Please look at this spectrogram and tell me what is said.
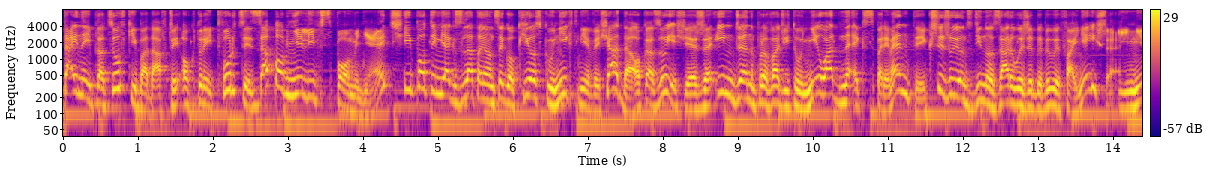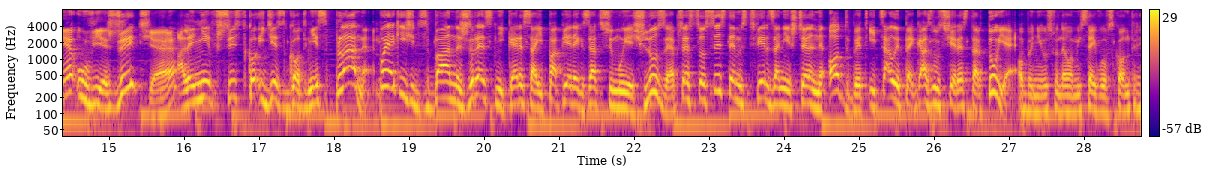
tajnej placówki badawczej, o której twórcy zapomnieli wspomnieć. I po tym jak z latającego kiosku nikt nie wysiada, okazuje się, że InGen prowadzi tu nieładne eksperymenty, krzyżując dinozaury, żeby były fajniejsze. I nie uwierzycie, ale nie wszystko idzie zgodnie z planem. Bo jakiś dzban żre snickersa i papierek zatrzymuje śluzę, przez co system stwierdza nieszczelny odbyt i cały Pegasus się restartuje. Oby nie usunęło mi save'ów z kontry.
